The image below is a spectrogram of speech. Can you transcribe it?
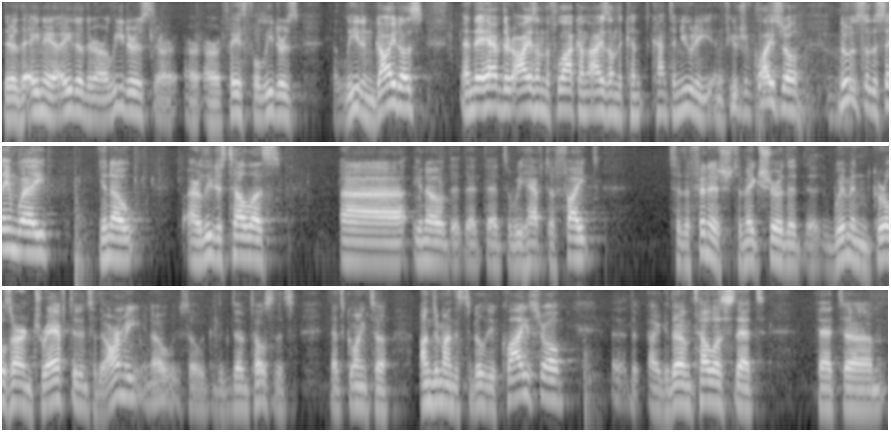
they're the Einei Aida, they're our leaders, they're our, our, faithful leaders that lead and guide us, and they have their eyes on the flock and eyes on the con- continuity and future of Klal Yisrael. So the same way, you know, our leaders tell us, uh, you know, that, that, that we have to fight to the finish to make sure that women, girls aren't drafted into the army, you know, so the Gedolim tells us that's, that's going to undermine the stability of Klal Yisrael. Uh, the Gedolim tell us that, that um,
